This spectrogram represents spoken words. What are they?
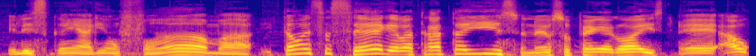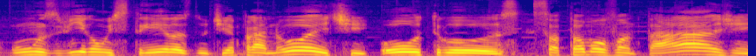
eles ganhariam fama. Então, essa série ela trata isso, né? Os super-heróis, é, alguns viram estrelas do dia pra noite, outros só tomam vantagem.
